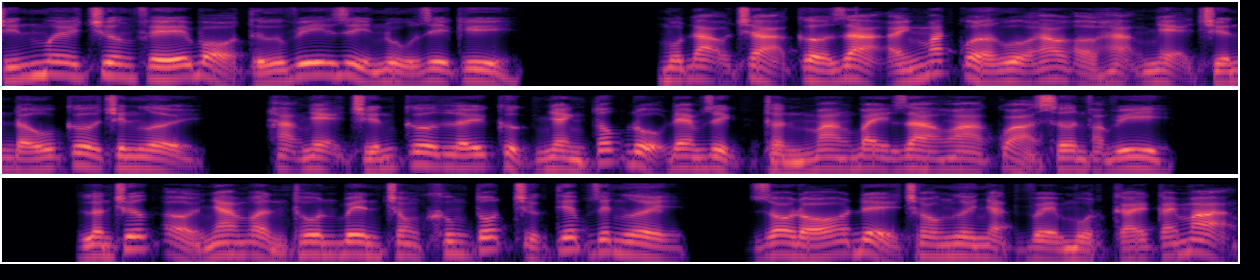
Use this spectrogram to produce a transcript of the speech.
chín mươi chương phế bỏ tứ vĩ gì nụ dị kỳ. Một đạo trả cờ giả ánh mắt của hùa ao ở hạng nhẹ chiến đấu cơ trên người, hạng nhẹ chiến cơ lấy cực nhanh tốc độ đem dịch thần mang bay ra hoa quả sơn phạm vi. Lần trước ở nham ẩn thôn bên trong không tốt trực tiếp giết người, do đó để cho ngươi nhặt về một cái cái mạng,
